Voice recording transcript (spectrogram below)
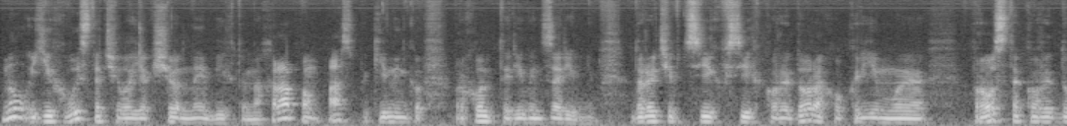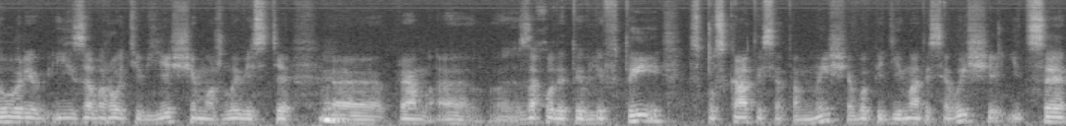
Ну, їх вистачило, якщо не бігти нахрапом, а спокійненько проходити рівень за рівнем. До речі, в цих всіх коридорах, окрім е, просто коридорів і заворотів, є ще можливість е, прям е, заходити в ліфти, спускатися там нижче або підійматися вище. І це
